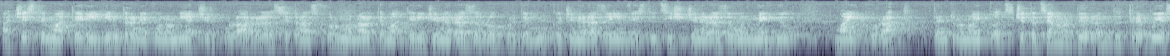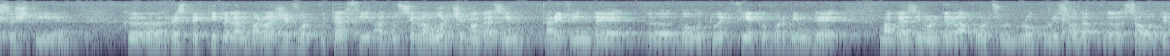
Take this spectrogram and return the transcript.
aceste materii intră în economia circulară, se transformă în alte materii, generează locuri de muncă, generează investiții și generează un mediu mai curat pentru noi toți. Cetățeanul de rând trebuie să știe că respectivele ambalaje vor putea fi aduse la orice magazin care vinde uh, băuturi, fie că vorbim de magazinul de la colțul blocului sau, dacă, sau de,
